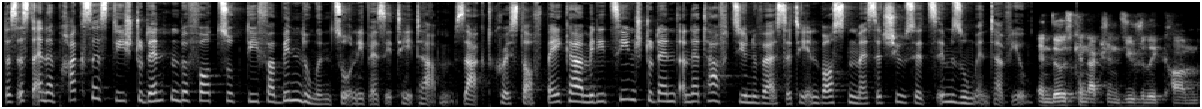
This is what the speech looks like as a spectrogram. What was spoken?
Das ist eine Praxis, die Studenten bevorzugt, die Verbindungen zur Universität haben, sagt Christoph Baker, Medizinstudent an der Tufts University in Boston, Massachusetts im Zoom-Interview. And those connections usually come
